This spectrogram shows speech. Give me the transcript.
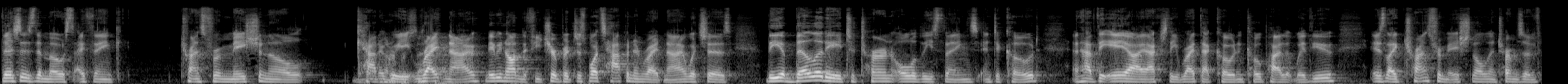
This is the most I think transformational category 100%. right now, maybe not in the future, but just what's happening right now, which is the ability to turn all of these things into code and have the AI actually write that code and co-pilot with you is like transformational in terms of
